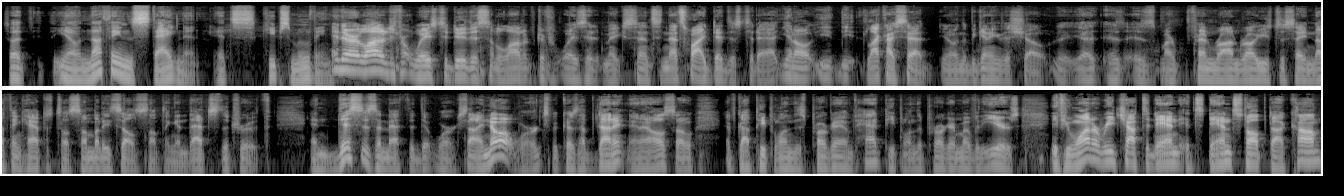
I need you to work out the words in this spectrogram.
So you know, nothing's stagnant. It's keeps moving. And there are a lot of different ways to do this, and a lot of different ways that it makes sense, and that's why I did this today. You know, like I said, you know, in the beginning of the show, as, as my friend Ron Rowe used to say, nothing happens till somebody sells something, and that's the truth. And this is a method that works, and I know it works because I've done it, and I also have got people in this program, have had people in the program over the years. If you want to reach out to Dan, it's danstalp.com.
